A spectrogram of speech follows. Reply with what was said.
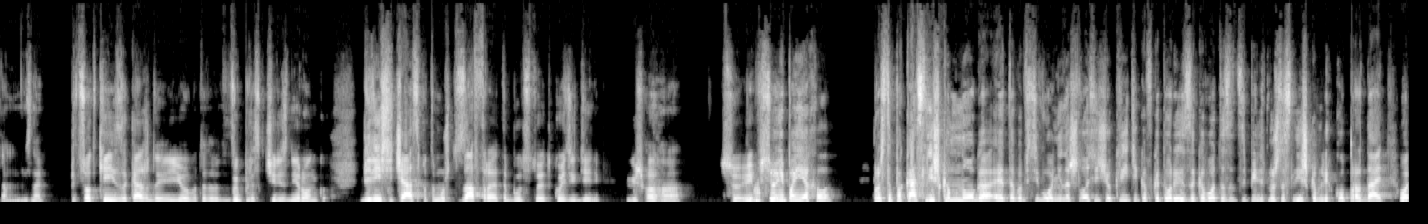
там, не знаю, 500 кей за каждый ее вот этот выплеск через нейронку. Бери сейчас, потому что завтра это будет стоить козик денег. Ты говоришь, ага, все, и все, и поехало. Просто пока слишком много этого всего. Не нашлось еще критиков, которые за кого-то зацепились, потому что слишком легко продать. Ой,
